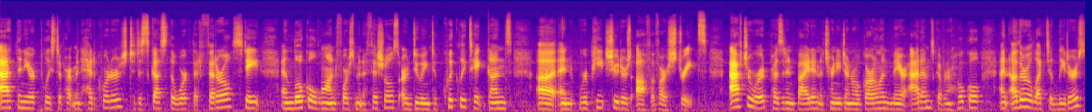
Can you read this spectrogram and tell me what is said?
at the New York Police Department headquarters to discuss the work that federal, state, and local law enforcement officials are doing to quickly take guns uh, and repeat shooters off of our streets. Afterward, President Biden, Attorney General Garland, Mayor Adams, Governor Hochul, and other elected leaders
